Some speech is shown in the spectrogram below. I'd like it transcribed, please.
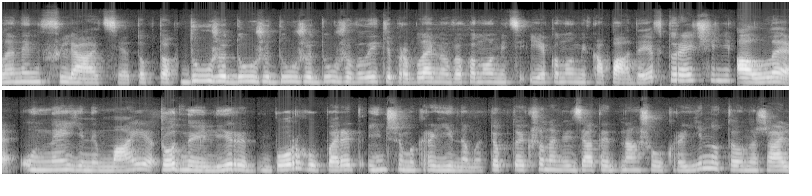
Шалена інфляція, тобто дуже дуже дуже дуже великі проблеми в економіці, і економіка падає в Туреччині, але у неї немає жодної ліри боргу перед іншими країнами. Тобто, якщо навіть взяти нашу Україну, то на жаль,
